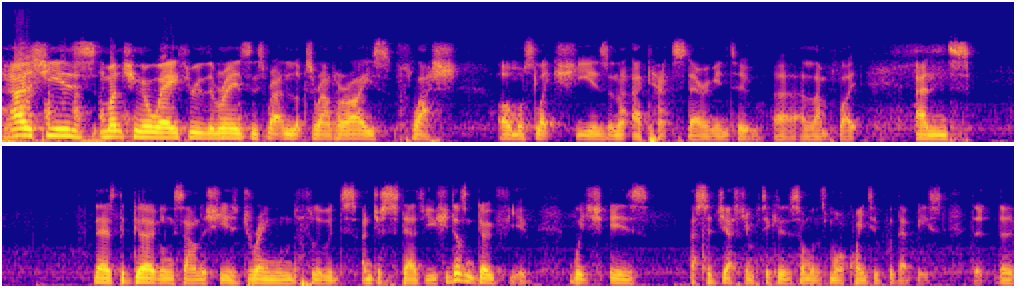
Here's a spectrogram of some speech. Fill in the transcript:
as she is munching her way through the remains, this rat and looks around. Her eyes flash, almost like she is an, a cat staring into uh, a lamplight, and there's the gurgling sound as she is draining the fluids and just stares at you. She doesn't go for you, which is a suggestion, particularly to someone that's more acquainted with their beast, that the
